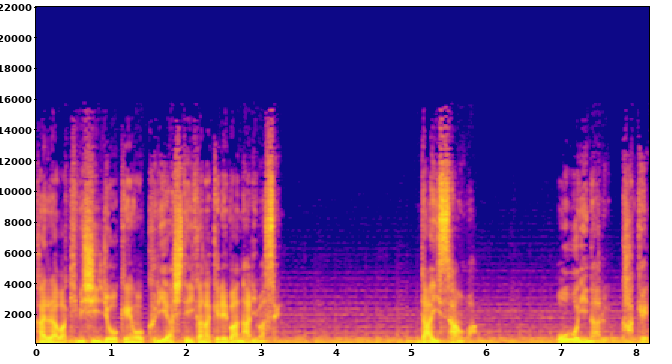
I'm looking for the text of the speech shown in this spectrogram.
彼らは厳しい条件をクリアしていかなければなりません。第3話大いなる賭け。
